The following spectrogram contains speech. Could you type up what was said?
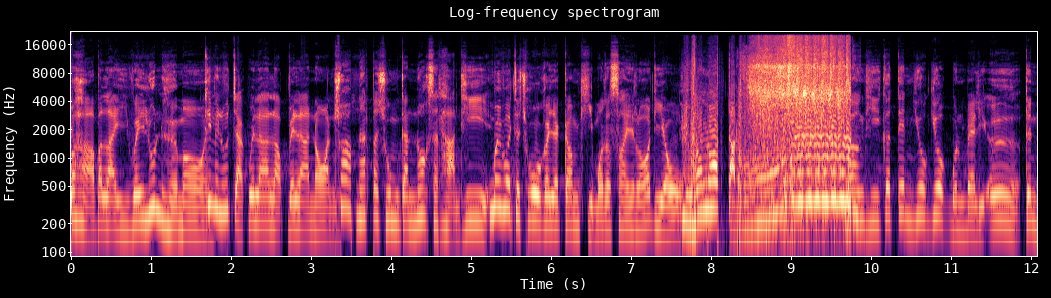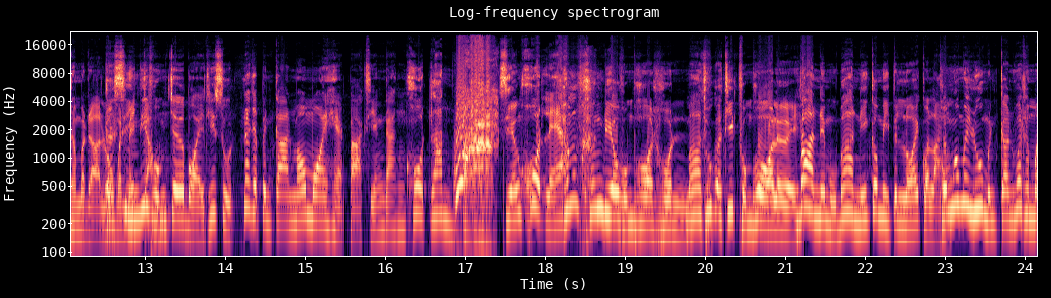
มหาปลัยวัยรุ่นเหอมอยที่ไม่รู้จักเวลาหลับเวลานอน ชอบนัดประชุมกันนอกสถานที่ ไม่ว่าจะโชว์กายกรรมขี่มอเตอร์ไซค์ล้อเดียว หรือว่ารอบตัด บางทีก็เต้นโยกโยกๆบนแบรีเออร์ เต้นธรรมดาโลกมันไม่จำแต่สิ่งที่ผมเจอบ่อยที่สุด น่าจะเป็นการเมาส์มอยแหกปากเสียงดังโคตรลั่น เสียงโคตรแหลม ครั้งเดียวผมพอทน มาทุกอาทิตย์ผมพอเลย บ้านในหมู่บ้านนี้ก็มีเป็นร้อยกว่าหลัง ผมก็ไม่รู้เหมือนกันว่าทำไม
